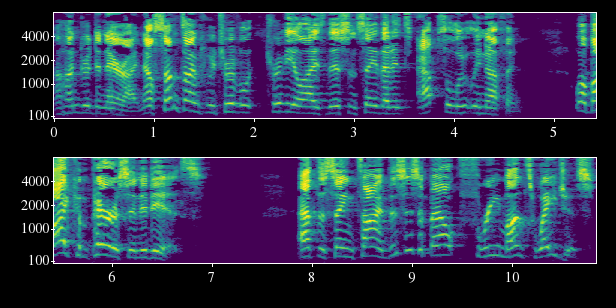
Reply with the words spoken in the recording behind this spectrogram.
a hundred denarii. Now sometimes we trivialize this and say that it's absolutely nothing. Well, by comparison, it is. At the same time, this is about three months' wages.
